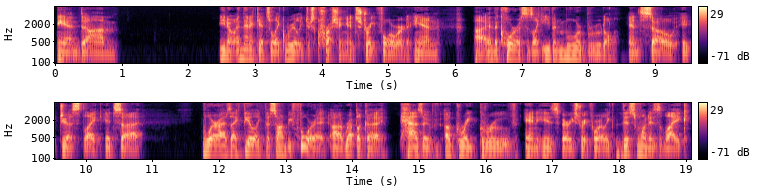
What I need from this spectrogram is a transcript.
and um, you know, and then it gets like really just crushing and straightforward, and uh, and the chorus is like even more brutal, and so it just like it's uh whereas I feel like the song before it, uh, Replica, has a, a great groove and is very straightforward. Like this one is like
